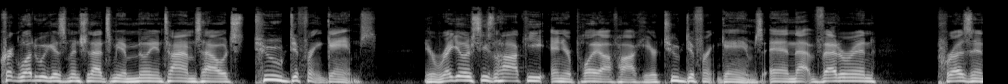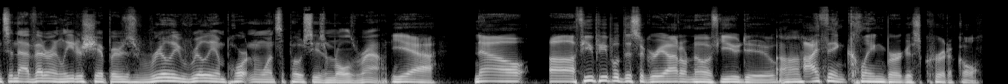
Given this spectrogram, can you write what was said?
Craig Ludwig has mentioned that to me a million times how it's two different games. Your regular season hockey and your playoff hockey are two different games. And that veteran presence and that veteran leadership is really, really important once the postseason rolls around. Yeah. Now, uh, a few people disagree. I don't know if you do. Uh-huh. I think Klingberg is critical.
